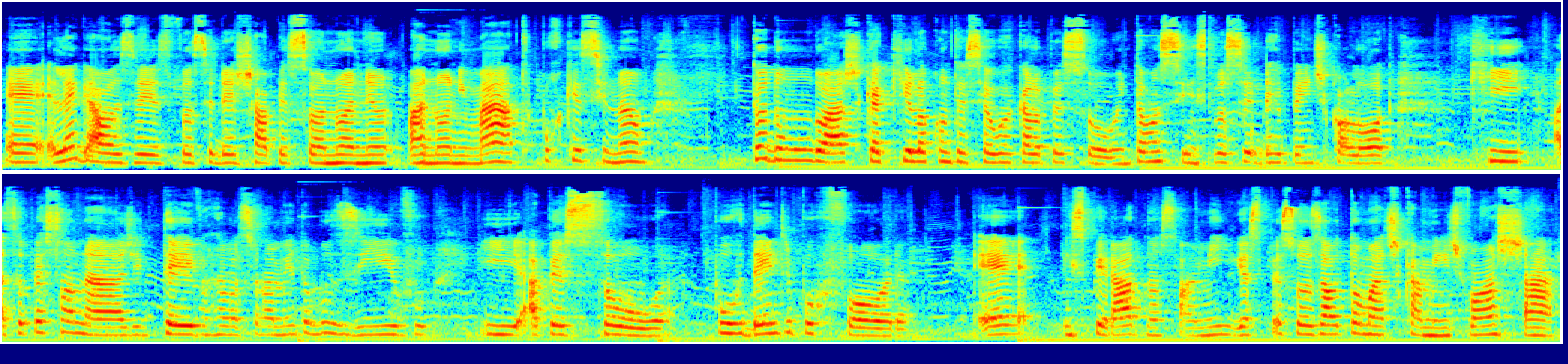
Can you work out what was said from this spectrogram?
é, é legal às vezes você deixar a pessoa no anonimato, porque senão todo mundo acha que aquilo aconteceu com aquela pessoa. Então, assim, se você de repente coloca que a sua personagem teve um relacionamento abusivo e a pessoa, por dentro e por fora, é inspirado na sua amiga, as pessoas automaticamente vão achar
